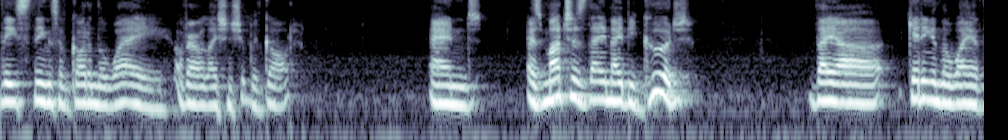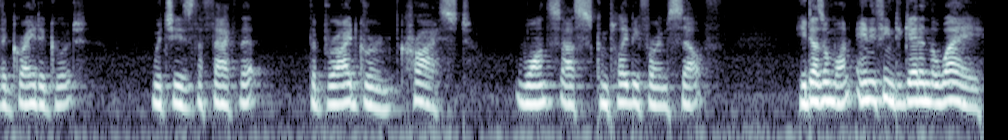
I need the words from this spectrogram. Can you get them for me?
these things have got in the way of our relationship with God. And as much as they may be good, they are getting in the way of the greater good, which is the fact that the bridegroom, Christ, wants us completely for himself. He doesn't want anything to get in the way,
